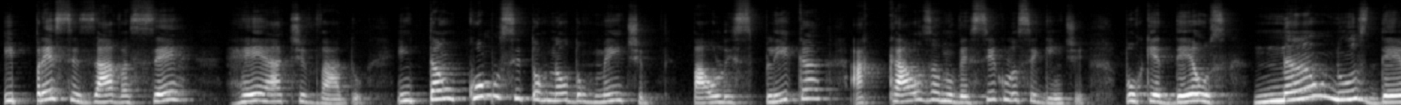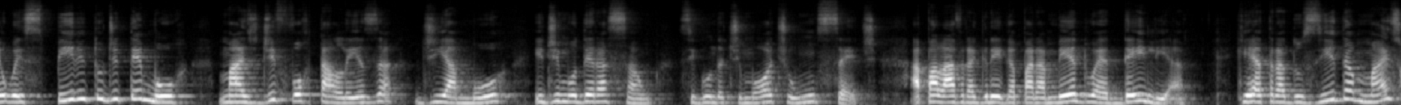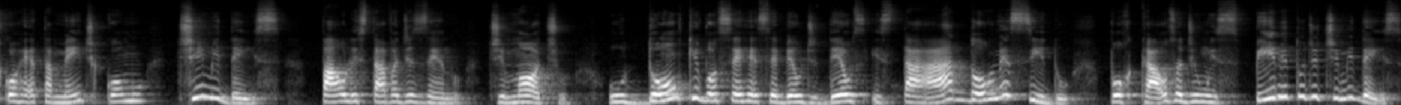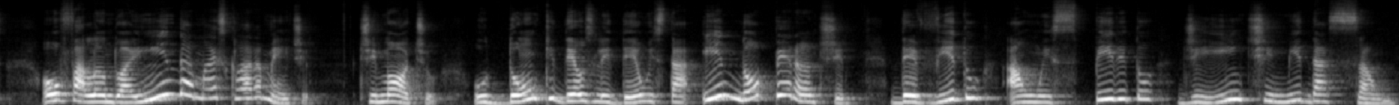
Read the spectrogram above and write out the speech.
e precisava ser reativado. Então, como se tornou dormente? Paulo explica a causa no versículo seguinte: porque Deus não nos deu espírito de temor, mas de fortaleza, de amor e de moderação. 2 Timóteo 1:7. A palavra grega para medo é deilia, que é traduzida mais corretamente como timidez. Paulo estava dizendo: Timóteo, o dom que você recebeu de Deus está adormecido por causa de um espírito de timidez. Ou falando ainda mais claramente, Timóteo, o dom que Deus lhe deu está inoperante devido a um espírito de intimidação.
